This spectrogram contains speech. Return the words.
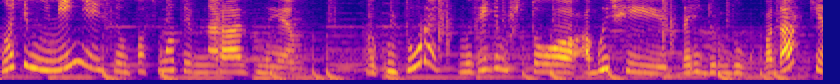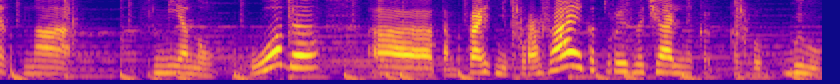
Но, тем не менее, если мы посмотрим на разные культуры, мы видим, что обычаи дарить друг другу подарки на смену года, э, там праздник урожая, который изначально как, как бы был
